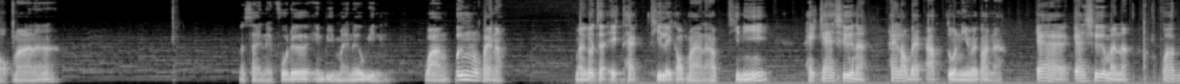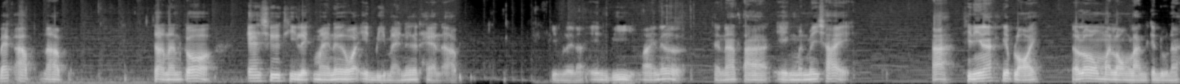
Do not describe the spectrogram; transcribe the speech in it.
ออกมานะ มาใส่ในโฟลเดอร์ nb miner win วางปึ้งลงไปนะ มันก็จะ extract T-Rex ออกมานะครับ ทีนี้ให้แก้ชื่อนะ ให้เรา backup ตัวนี้ไว้ก่อนนะ แก้แก้ชื่อมันนะ ว่า backup นะครับ จากนั้นก็แก้ชื่อ T-Rex miner ว่า nb miner แทนนะครับ พิมพ์เลยนะ nb miner แต่หน้าตาเองมันไม่ใช่ อะ ทีนี้นะเรียบร้อย แล้วเรามาลองรันกันดูนะ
